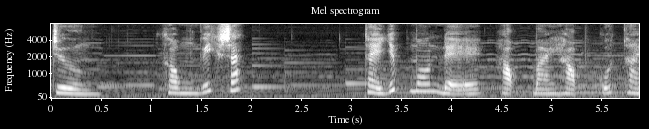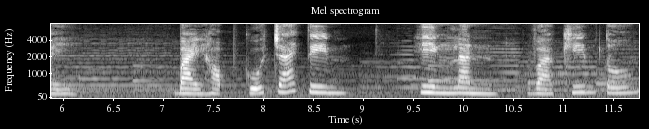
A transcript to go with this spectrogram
trường, không viết sách. Thầy giúp môn đệ học bài học của thầy, bài học của trái tim, hiền lành và khiêm tốn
